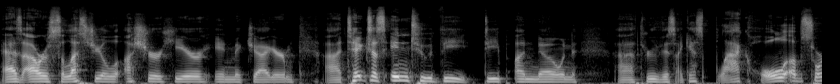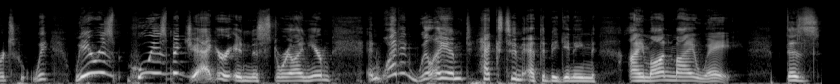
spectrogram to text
as our celestial usher here in Mick Jagger uh, takes us into the deep unknown uh, through this, I guess, black hole of sorts. Who, wh- where is who is Mick Jagger in this storyline here? And why did Will.i.am text him at the beginning, "I'm on my way"? Does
